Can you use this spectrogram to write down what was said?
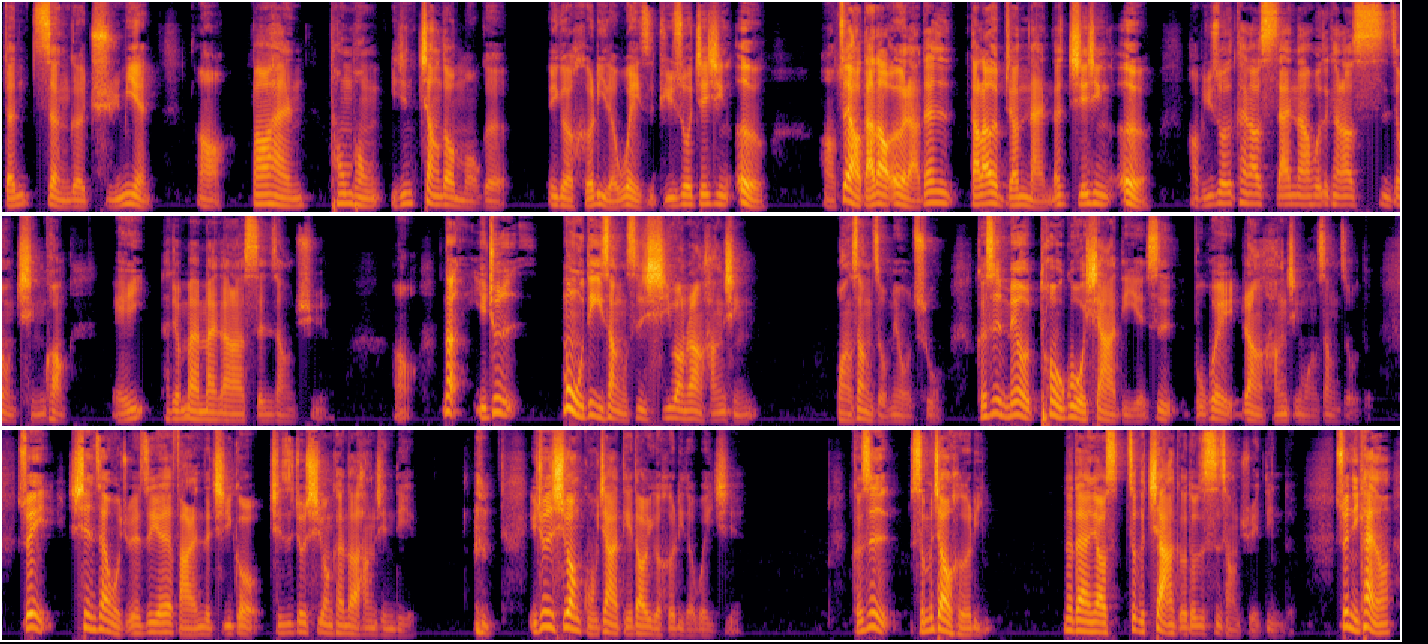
等整个局面哦，包含通膨已经降到某个一个合理的位置，比如说接近二，哦，最好达到二啦，但是达到二比较难，那接近二。好，比如说看到三啊，或者看到四这种情况，诶，它就慢慢让它升上去了。哦，那也就是目的上是希望让行情往上走，没有错。可是没有透过下跌是不会让行情往上走的。所以现在我觉得这些法人的机构其实就希望看到行情跌，也就是希望股价跌到一个合理的位阶。可是什么叫合理？那当然要这个价格都是市场决定的。所以你看哦，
